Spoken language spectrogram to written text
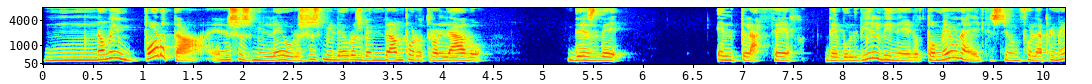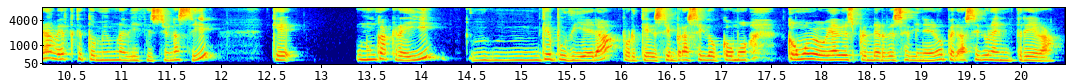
no me importa esos mil euros, esos mil euros vendrán por otro lado. Desde el placer, devolví el dinero, tomé una decisión, fue la primera vez que tomé una decisión así, que nunca creí mm, que pudiera, porque siempre ha sido como, ¿cómo me voy a desprender de ese dinero? Pero ha sido una entrega.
